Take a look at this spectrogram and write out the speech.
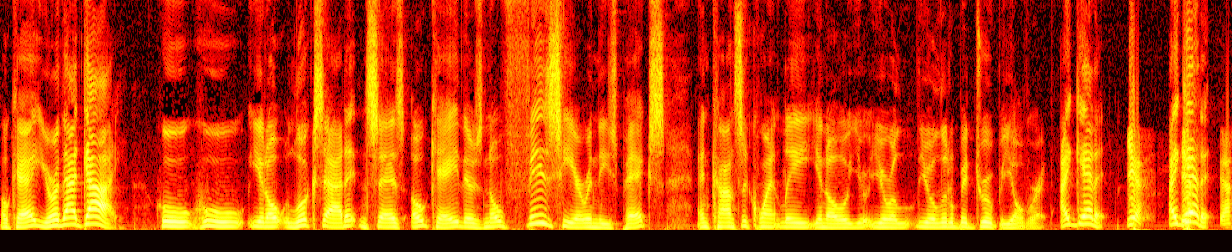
Okay, you're that guy who who you know looks at it and says, okay, there's no fizz here in these picks, and consequently, you know, you're you're a, you're a little bit droopy over it. I get it. Yeah, I yeah, get it. Yeah.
